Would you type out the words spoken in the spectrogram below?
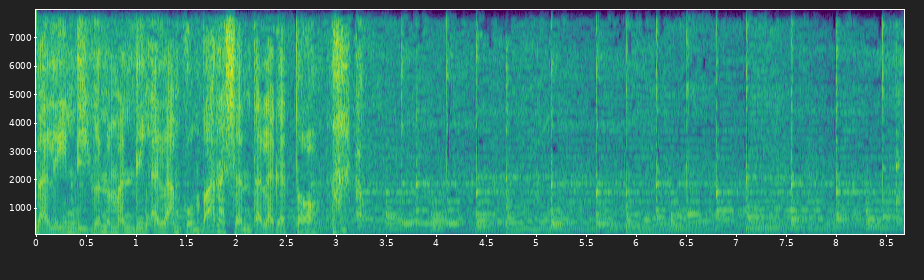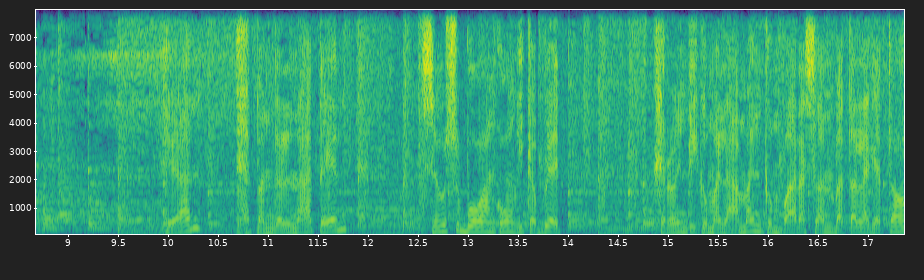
Bali, hindi ko naman ding alam kung para saan talaga to. Yan, eh, pandal natin. Sinusubukan kong ikabit. Pero hindi ko malaman kung para saan ba talaga to.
